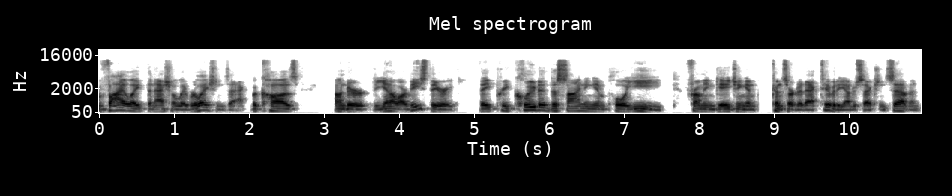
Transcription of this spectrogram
violate the National Labor Relations Act because, under the NLRB's theory, they precluded the signing employee from engaging in concerted activity under Section 7.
